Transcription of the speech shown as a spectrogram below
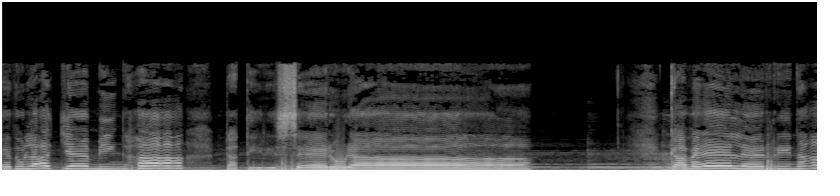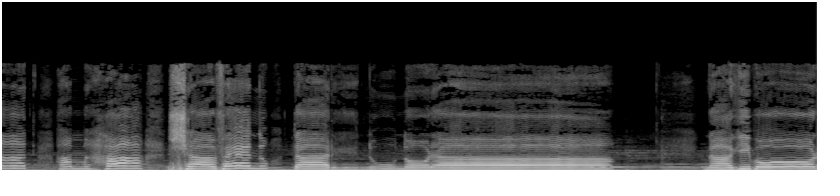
Gedula Yeminja Tatir Serura. Kabel Rinat Amha Shavenu Tarenu Nora. Nagibor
